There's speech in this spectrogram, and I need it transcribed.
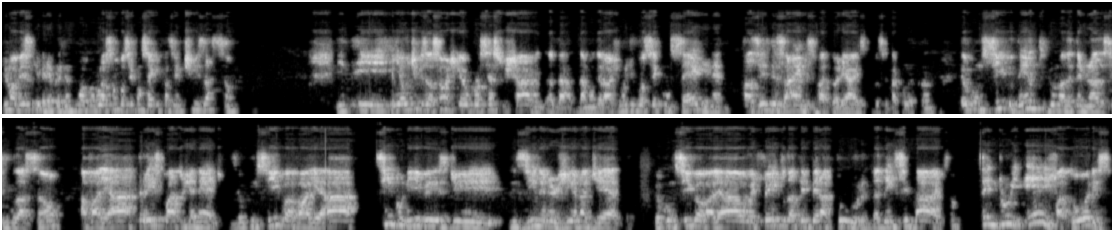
E uma vez que ele representa uma população, você consegue fazer otimização. E, e, e a otimização, acho que é o processo-chave da, da, modelagem, onde você consegue né, fazer designs fatoriais que você está colocando. Eu consigo, dentro de uma determinada simulação, avaliar três, quatro genéticas. Eu consigo avaliar cinco níveis de lisina energia na dieta. Eu consigo avaliar o efeito da temperatura, da densidade. Então, você inclui N fatores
